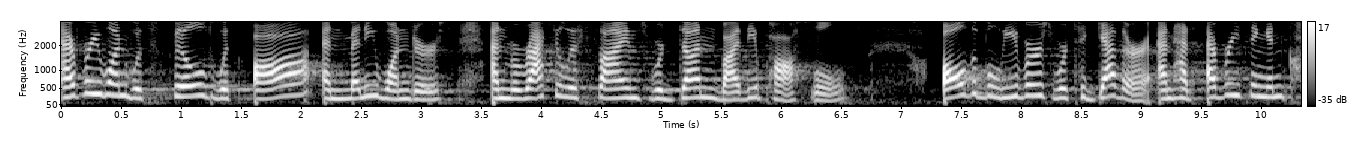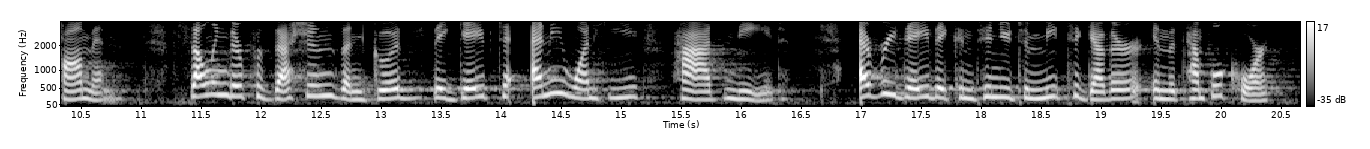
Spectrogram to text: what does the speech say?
Everyone was filled with awe, and many wonders and miraculous signs were done by the apostles. All the believers were together and had everything in common. Selling their possessions and goods, they gave to anyone he had need. Every day they continued to meet together in the temple courts.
